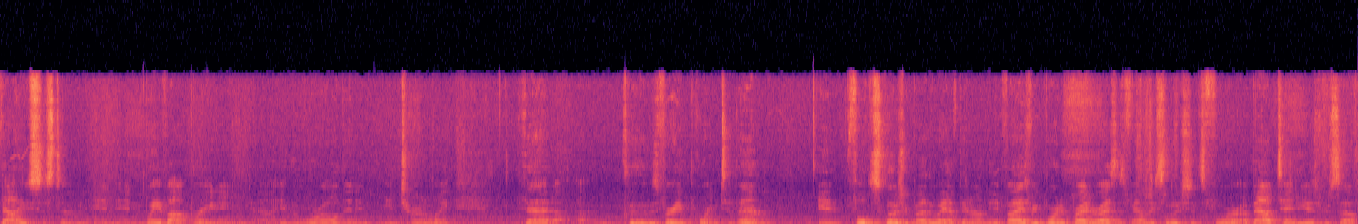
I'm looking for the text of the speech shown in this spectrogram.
value system and, and way of operating uh, in the world and in, internally that uh, clearly was very important to them. And full disclosure, by the way, I've been on the advisory board of Bright Horizons Family Solutions for about 10 years or so.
